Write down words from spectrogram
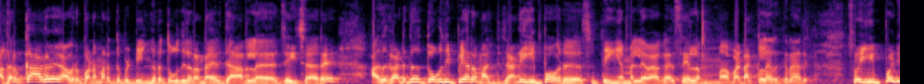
அதற்காகவே அவர் பணமரத்துப்பட்டிங்கிற தொகுதியில் ரெண்டாயிரத்தி ஆறில் ஜெயிச்சார். அதுக்கு அடுத்தது தொகுதி பேரை மாற்றிட்டாங்க இப்போ ஒரு சிட்டிங் எம்எல்ஏவாக சேலம் வடக்கில் இருக்கிறாரு. ஸோ இப்படி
